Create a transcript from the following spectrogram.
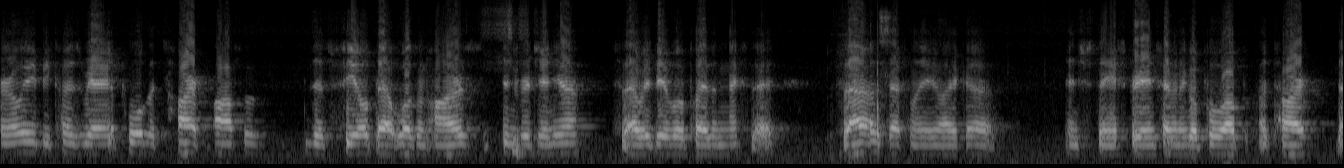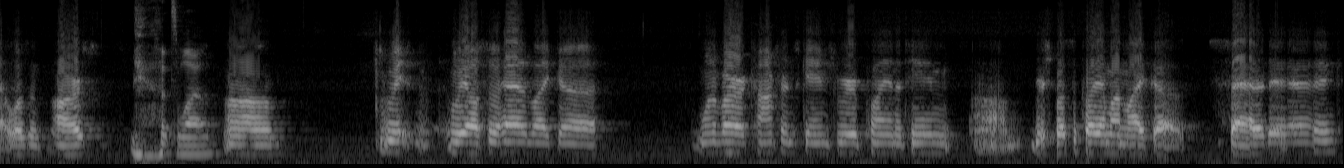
early because we had to pull the tarp off of this field that wasn't ours in Virginia, so that we'd be able to play the next day. So that was definitely like a interesting experience having to go pull up a tarp that wasn't ours. Yeah, that's wild. Um, we we also had like uh, one of our conference games. We were playing a team. Um, we were supposed to play them on like a Saturday, I think,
